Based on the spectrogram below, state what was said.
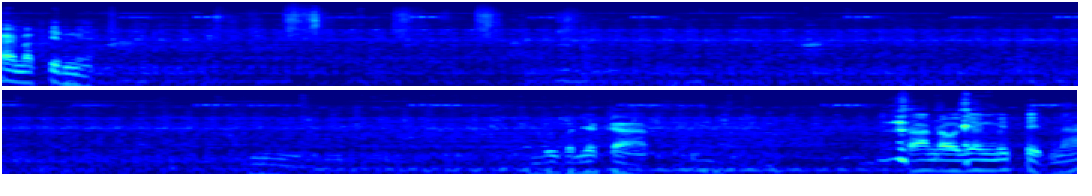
ใครมากินเนี่ย ดูบ รรยากาศร้านเรายังไม่ปิดนะ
